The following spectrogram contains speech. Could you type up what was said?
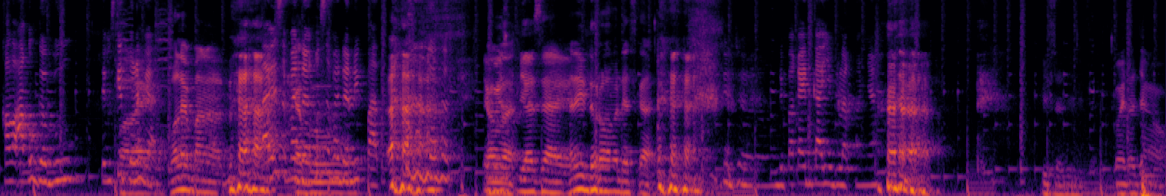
Kalau aku gabung tim skate boleh nggak? boleh banget Tapi sepeda aku sepeda lipat. ya biasa ya Tadi dorong sama Deska. Didorong, Dipakein kayu belakangnya. bisa sih, bisa. Gue saja nggak mau.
